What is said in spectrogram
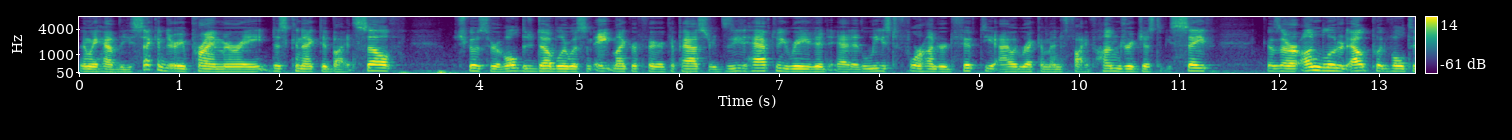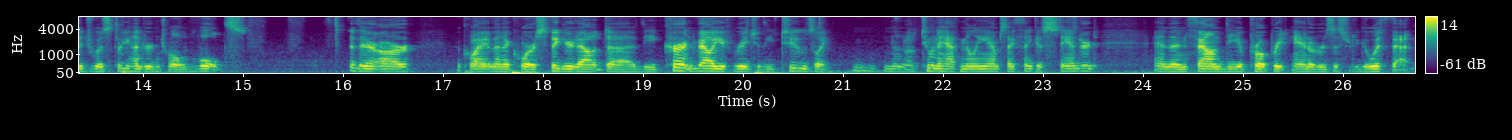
Then we have the secondary primary disconnected by itself which goes through a voltage doubler with some 8 microfarad capacitors. These have to be rated at at least 450. I would recommend 500 just to be safe, because our unloaded output voltage was 312 volts. There are then of course figured out uh, the current value for each of the tubes, like don't know, two and a half milliamps I think is standard, and then found the appropriate anode resistor to go with that.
